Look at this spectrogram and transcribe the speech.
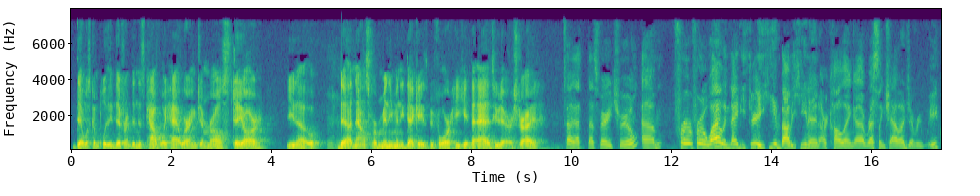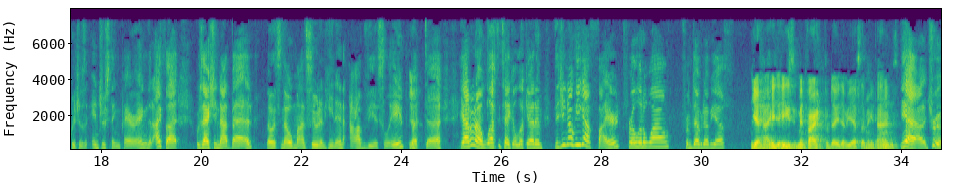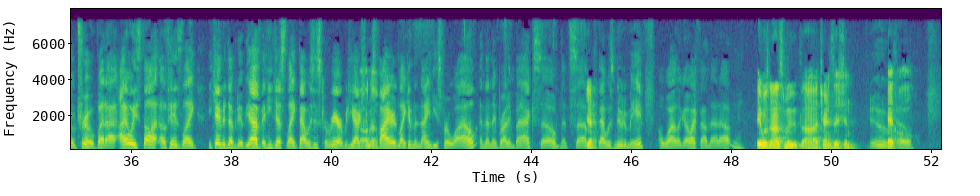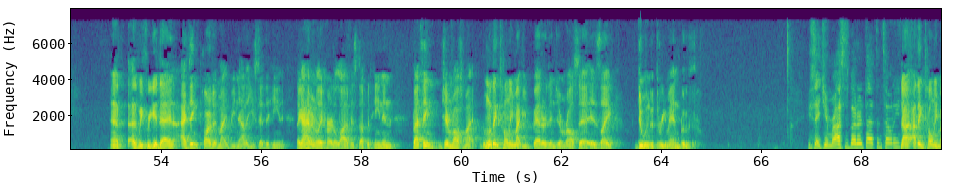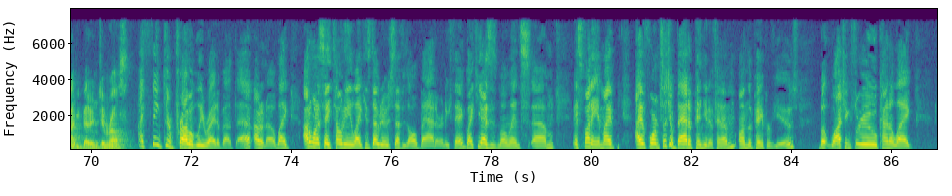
that was completely different than this cowboy hat wearing Jim Ross, Jr. You know, that announced for many, many decades before he hit that Attitude Era stride. Oh, that that's very true. Um, for for a while in '93, he and Bobby Heenan are calling uh, Wrestling Challenge every week, which is an interesting pairing that I thought was actually not bad. Though it's no Monsoon and Heenan, obviously. Yeah. But uh, yeah, I don't know. We'll have to take a look at him. Did you know he got fired for a little while from WWF? Yeah, he, he's been fired from WWF so many times. Yeah, uh, true, true. But I, I always thought of his like he came to WWF and he just like that was his career, but he actually Oh, was fired like in the '90s for a while, and then they brought him back. So that's um, Yeah. that was new to me a while ago. I found that out. It was not a smooth uh, transition. No, At no. all. And uh, we forget that. And I think part of it might be now that you said the Heenan. Like, I haven't really heard a lot of his stuff with Heenan, but I think Jim Ross might. The One thing Tony might be better than Jim Ross at is like doing the three man booth. You say Jim Ross is better at that than Tony? No, I think Tony might be better than Jim Ross. I think you're probably right about that. I don't know. Like, I don't want to say Tony, like, his WWE stuff is all bad or anything. Like, he has his moments. Um, it's funny. In my, I have formed such a bad opinion of him on the pay per views, but watching through kind of like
